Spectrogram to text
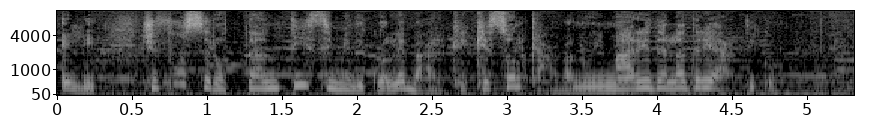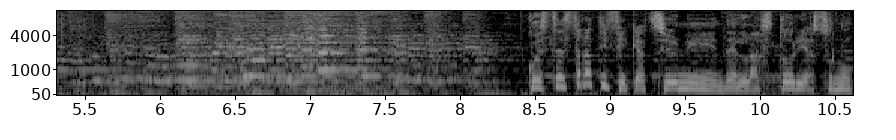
e lì ci fossero tantissime di quelle barche che solcavano i mari dell'Adriatico. Queste stratificazioni della storia sono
